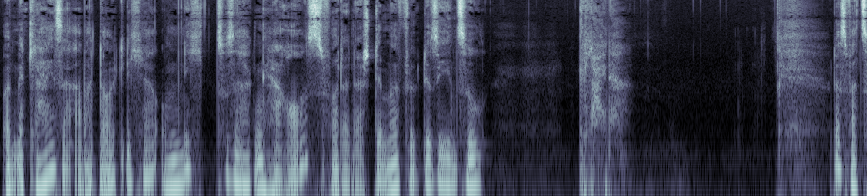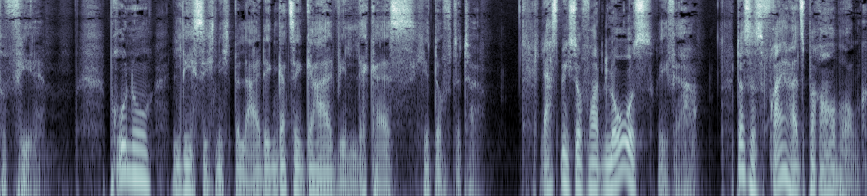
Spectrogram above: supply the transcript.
Und mit leiser, aber deutlicher, um nicht zu sagen herausfordernder Stimme fügte sie hinzu, kleiner. Das war zu viel. Bruno ließ sich nicht beleidigen, ganz egal, wie lecker es hier duftete. Lass mich sofort los, rief er. Das ist Freiheitsberaubung.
